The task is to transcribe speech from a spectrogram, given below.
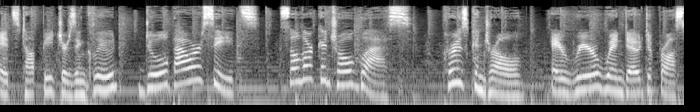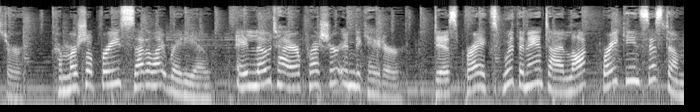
Its top features include dual power seats, solar control glass, cruise control, a rear window defroster, commercial free satellite radio, a low tire pressure indicator, disc brakes with an anti lock braking system,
